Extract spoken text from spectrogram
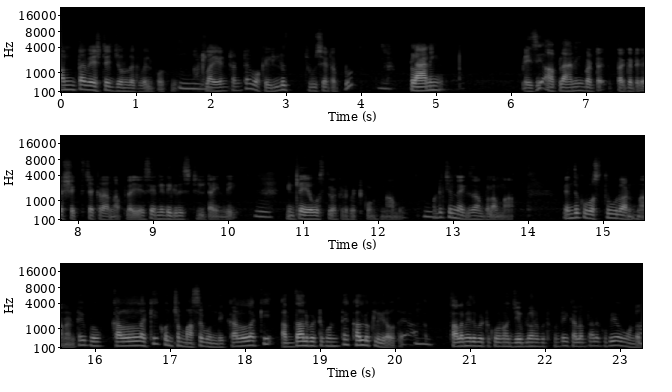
అంతా వేస్టేజ్ జోన్లోకి వెళ్ళిపోతుంది. అట్లా ఏంటంటే ఒక ఇల్లు చూసేటప్పుడు. ప్లానింగ్ వేసి ఆ ప్లానింగ్ బట్ట తగ్గట్టుగా శక్తి చక్రాన్ని అప్లై చేసి ఎన్ని డిగ్రీస్ స్టిల్ట్ అయింది. ఇంట్లో ఏ వస్తువు ఎక్కడ పెట్టుకుంటున్నాము. అంటే చిన్న ఎగ్జాంపుల్ అమ్మా. ఎందుకు వస్తువులు అంటున్నానంటే ఇప్పుడు కళ్ళకి కొంచెం మసగు ఉంది. కళ్ళకి అద్దాలు పెట్టుకుంటే కళ్ళు క్లియర్ అవుతాయి. తల మీద పెట్టుకోనో జేబులోనే పెట్టుకుంటే ఈ కళ్ళద్దాలకు ఉపయోగం ఉండదు.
